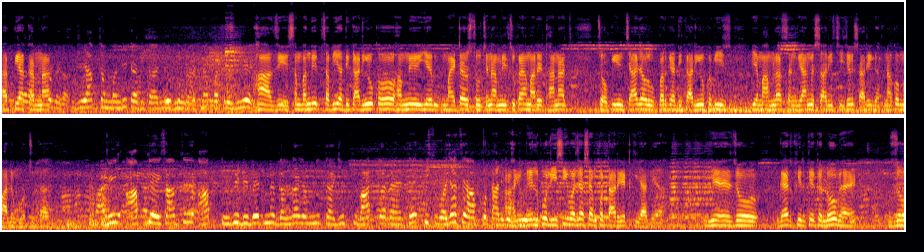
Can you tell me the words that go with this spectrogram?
हत्या करना। जी आप संबंधित अधिकारियों को प्रार्थना पत्र दिए? हाँ जी संबंधित सभी अधिकारियों को हमने ये मैटर सूचना मिल चुका है हमारे थाना चौकी इंचार्ज और ऊपर के अधिकारियों को भी ये मामला संज्ञान में सारी चीज़ें सारी घटना को मालूम हो चुका है। जी आपके हिसाब से आप टीवी डिबेट में गंगा जमुनी तहजीब की बात कर रहे थे इस वजह से आपको टारगेट किया बिल्कुल इसी वजह से हमको टारगेट किया गया। ये जो गैर फिरके के लोग हैं जो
